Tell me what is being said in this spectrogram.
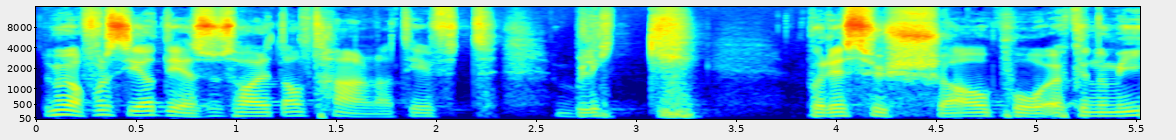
Du må i hvert fall si at Jesus har et alternativt blikk på ressurser og på økonomi.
